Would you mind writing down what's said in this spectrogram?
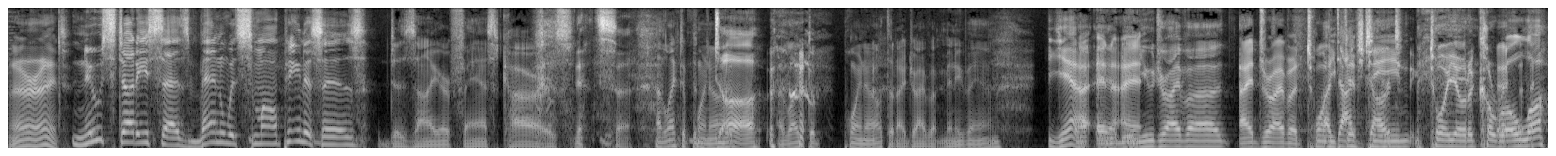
All right. New study says men with small penises desire fast cars. That's uh, I'd like to point Duh. out. I'd like to point out that I drive a minivan. Yeah, Uh, and, and I, you drive a I drive a Dodge Dart. 2015 Toyota Corolla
